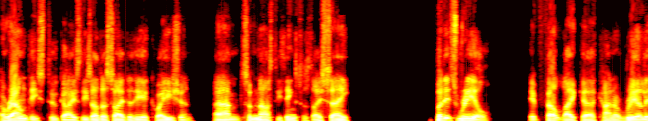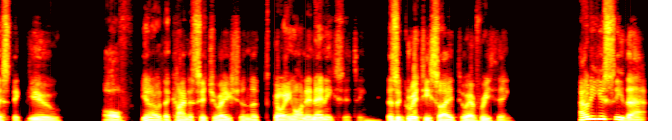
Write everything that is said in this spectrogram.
around these two guys, these other side of the equation. Um, some nasty things, as I say, but it's real. It felt like a kind of realistic view of you know the kind of situation that's going on in any city. There's a gritty side to everything. How do you see that?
